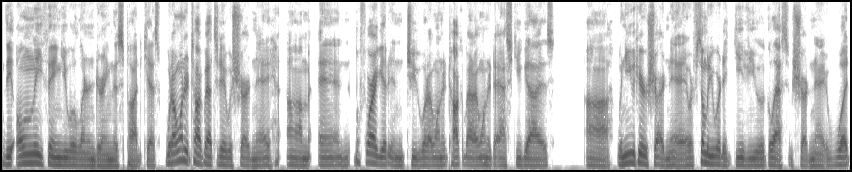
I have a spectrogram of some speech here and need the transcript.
The only thing you will learn during this podcast. What I wanted to talk about today was Chardonnay. Um, and before I get into what I want to talk about, I wanted to ask you guys: uh, when you hear Chardonnay, or if somebody were to give you a glass of Chardonnay, what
